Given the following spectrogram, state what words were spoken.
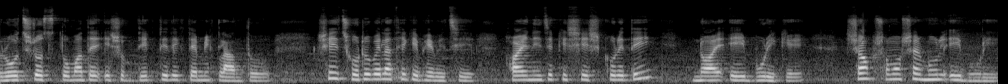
রোজ রোজ তোমাদের এসব দেখতে দেখতে আমি ক্লান্ত। সেই ছোটবেলা থেকে ভেবেছি, হয় নিজেকে শেষ করে দেই, নয় এই বুড়িকে। সব সমস্যার মূল এই বুড়ি।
